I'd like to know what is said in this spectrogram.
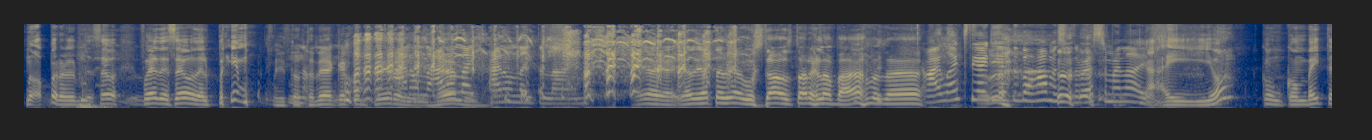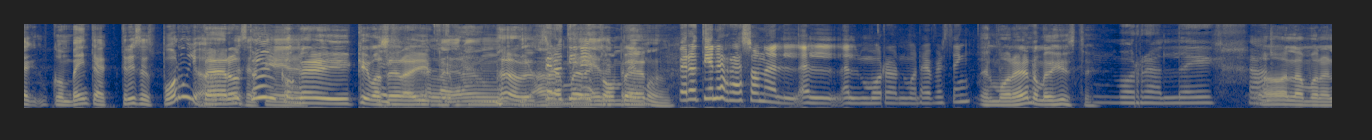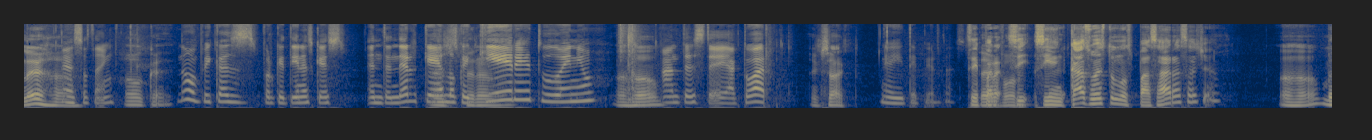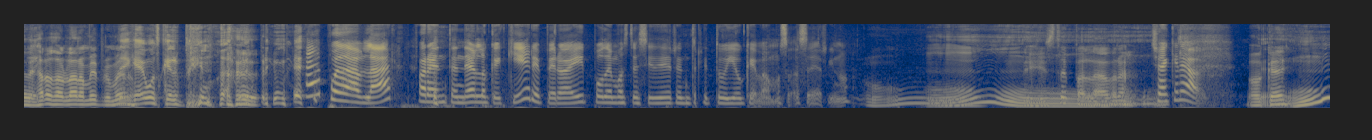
No, pero el deseo fue el deseo del primo. Y tú No. tenías que cumplir I el don't, I don't like I don't like the line. Ya, ya, ya- ya te había gustado estar en las Bahamas. ¿eh? I liked the idea of the Bahamas for the rest of my life. Ay, yo. con, con, 20, con 20 actrices porno. yo Pero usted sentía- con él, ¿qué va a hacer ahí? La gran No, Pero se tiene- puede ese comer. primo. Pero tienes razón el, el, el moral, whatever thing. El moreno, me dijiste. Moraleja. Oh, la moraleja. Eso thing. Ok. No, because, porque tienes que entender qué es lo que quiere tu dueño Ajá. antes de actuar. Exacto. Y ahí te pierdas. Sí, para- si, si en caso esto nos pasara, Sacha, Ajá. ¿Me dejaron hablar a mí primero? dejemos que el primo hable primero. Él puede hablar para entender lo que quiere, pero ahí podemos decidir entre tú y yo qué vamos a hacer, ¿no? Uh, Mm. dijiste palabra. Check it out. Ok. Mm.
